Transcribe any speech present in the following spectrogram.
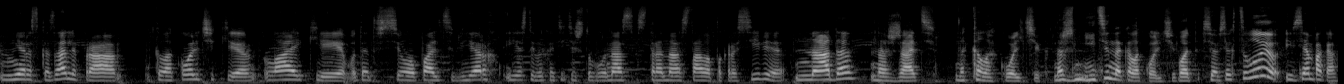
мне рассказали про колокольчики, лайки, вот это все, пальцы вверх. Если вы хотите, чтобы у нас страна стала покрасивее, надо нажать на колокольчик. Нажмите на колокольчик. Вот, все, всех целую и всем пока.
